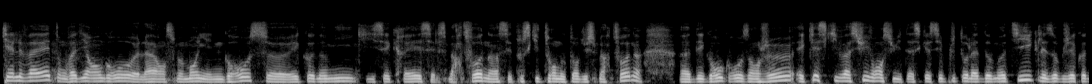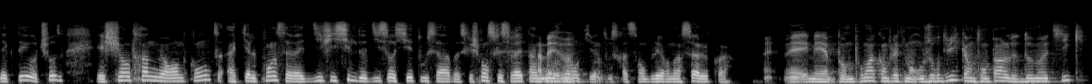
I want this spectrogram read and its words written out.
quelle va être, on va dire en gros, là en ce moment, il y a une grosse euh, économie qui s'est créée, c'est le smartphone, hein, c'est tout ce qui tourne autour du smartphone, des gros gros enjeux. Et qu'est-ce qui va suivre ensuite? Est-ce que c'est plutôt la domotique, les objets connectés, autre chose? Et je suis en train de me rendre compte à quel point ça va être difficile de dissocier tout ça parce que je pense que ça va être un Ah, mouvement qui va tous rassembler en un seul, quoi. Mais, mais pour, pour moi, complètement. Aujourd'hui, quand on parle de domotique,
